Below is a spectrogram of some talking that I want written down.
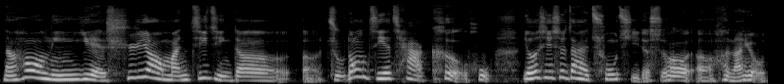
然后你也需要蛮积极的呃主动接洽客户，尤其是在初期的时候，呃很难有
